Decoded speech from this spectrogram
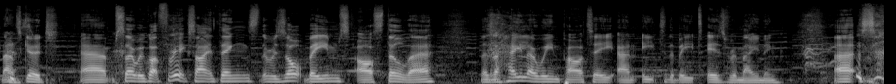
That's good. Um, so we've got three exciting things. The resort beams are still there. There's a Halloween party, and eat to the beat is remaining. Uh, so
